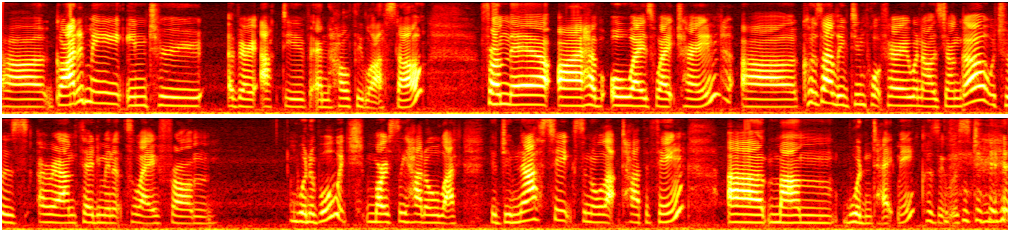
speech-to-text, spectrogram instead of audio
uh, guided me into a very active and healthy lifestyle. From there, I have always weight trained because I lived in Port Fairy when I was younger, which was around 30 minutes away from Warrnambool, which mostly had all like the gymnastics and all that type of thing. Uh, mum wouldn't take me because it was too,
